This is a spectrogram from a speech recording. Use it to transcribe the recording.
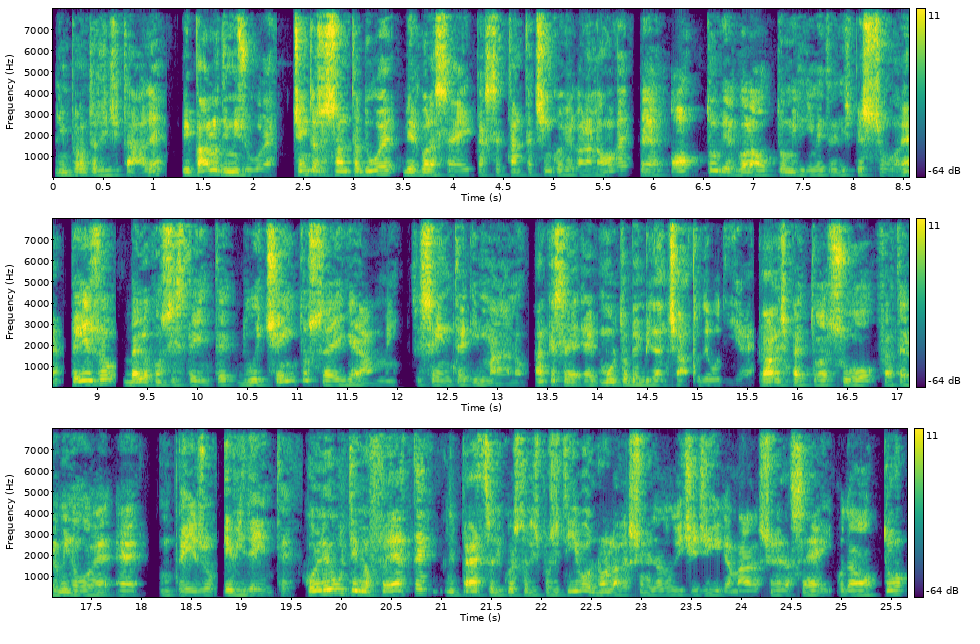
l'impronta digitale, vi parlo di misure. 162,6 x 75,9 x 8,8 mm di spessore, peso bello consistente, 206 grammi, si sente in mano, anche se è molto ben bilanciato devo dire, però rispetto al suo fratello minore è un peso evidente. Con le ultime offerte il prezzo di questo dispositivo, non la versione da 12 GB ma la versione da 6 o da 8,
